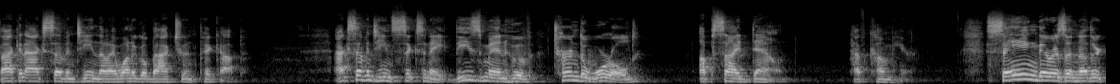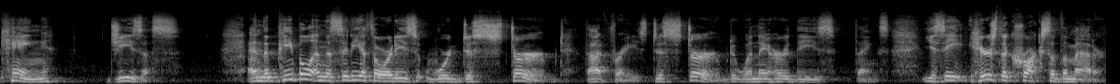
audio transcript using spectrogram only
back in Acts 17 that I want to go back to and pick up. Acts 17, 6 and 8. These men who have turned the world upside down have come here, saying there is another king, Jesus. And the people and the city authorities were disturbed, that phrase, disturbed when they heard these things. You see, here's the crux of the matter.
